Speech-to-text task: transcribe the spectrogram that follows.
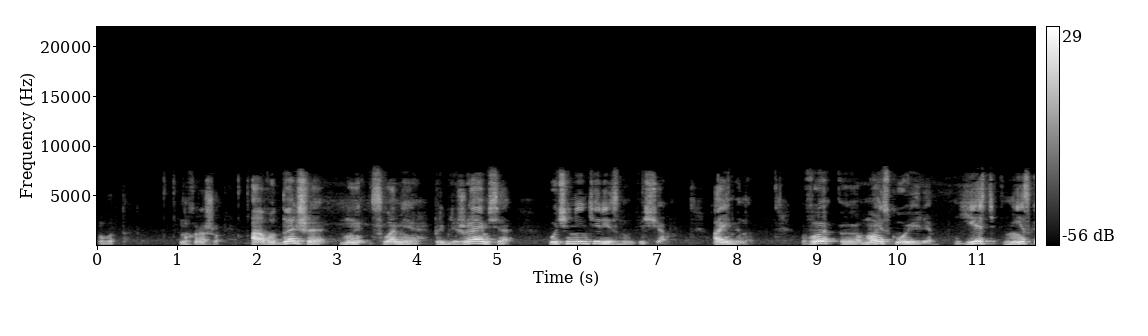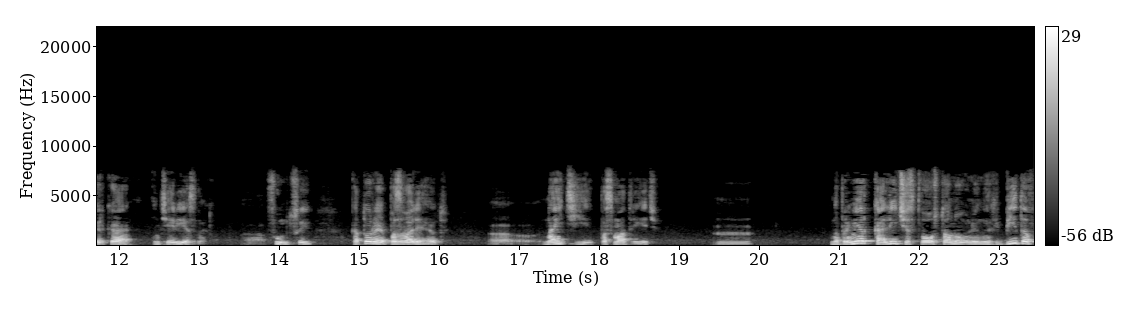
вот так. Ну хорошо. А вот дальше мы с вами приближаемся к очень интересным вещам. А именно, в э, MySQL есть несколько интересных э, функций, которые позволяют э, найти, посмотреть, например, количество установленных битов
